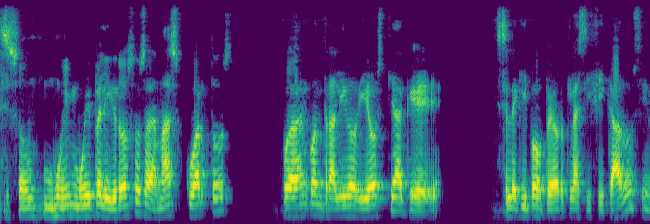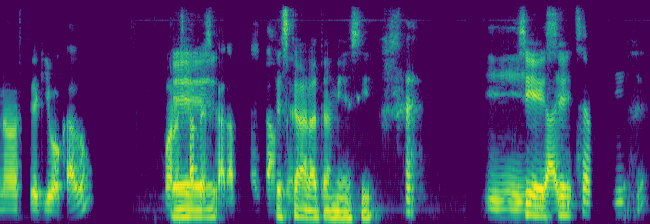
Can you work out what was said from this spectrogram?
son muy, muy peligrosos. Además, cuartos juegan contra Lido de Ostia, que es el equipo peor clasificado, si no estoy equivocado. Bueno, está Eh, Pescara. por ahí también. Pescara también, sí. Y Sí, ahí ese-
